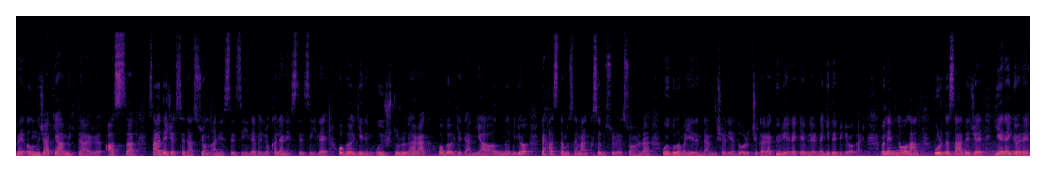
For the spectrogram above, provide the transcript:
ve alınacak yağ miktarı azsa sadece sedasyon anesteziyle ve lokal anesteziyle o bölgenin uyuşturularak o bölgeden yağ alınabiliyor ve hastamız hemen kısa bir süre sonra uygulama yerinden dışarıya doğru çıkarak yürüyerek evlerine gidebiliyorlar. Önemli olan burada sadece yere göre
